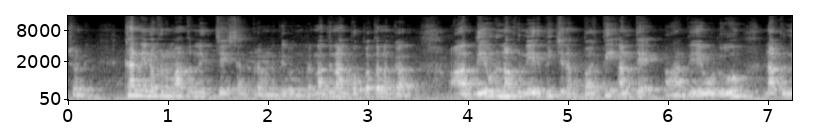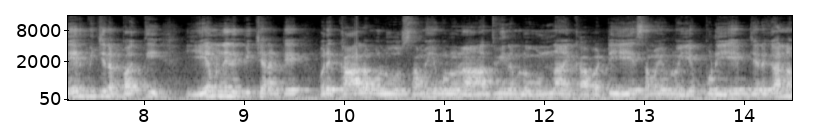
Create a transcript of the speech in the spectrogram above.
చూడండి. కానీ నేను ఒకటి మాత్రం నేను చేశాను ప్రేమ దేవుని వల్ల అది నా గొప్పతనం కాదు. ఆ దేవుడు నాకు నేర్పించిన భక్తి అంతే. ఆ దేవుడు నాకు నేర్పించిన భక్తి ఏమి నేర్పించారంటే ఒరే కాలములు సమయములు నా ఆధ్వీనములు ఉన్నాయి కాబట్టి ఏ సమయంలో ఎప్పుడు ఏం జరగాలో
